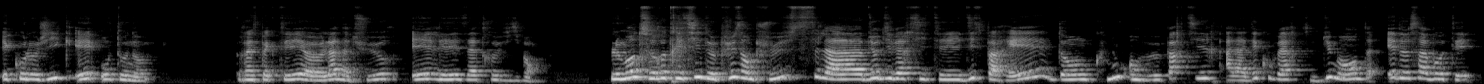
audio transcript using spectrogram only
écologique et autonome respecter euh, la nature et les êtres vivants. Le monde se rétrécit de plus en plus, la biodiversité disparaît, donc nous on veut partir à la découverte du monde et de sa beauté,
